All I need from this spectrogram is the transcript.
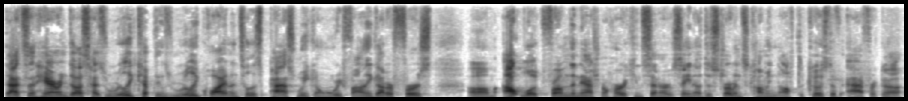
that Saharan dust has really kept things really quiet until this past weekend when we finally got our first um, outlook from the National Hurricane Center saying a disturbance coming off the coast of Africa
